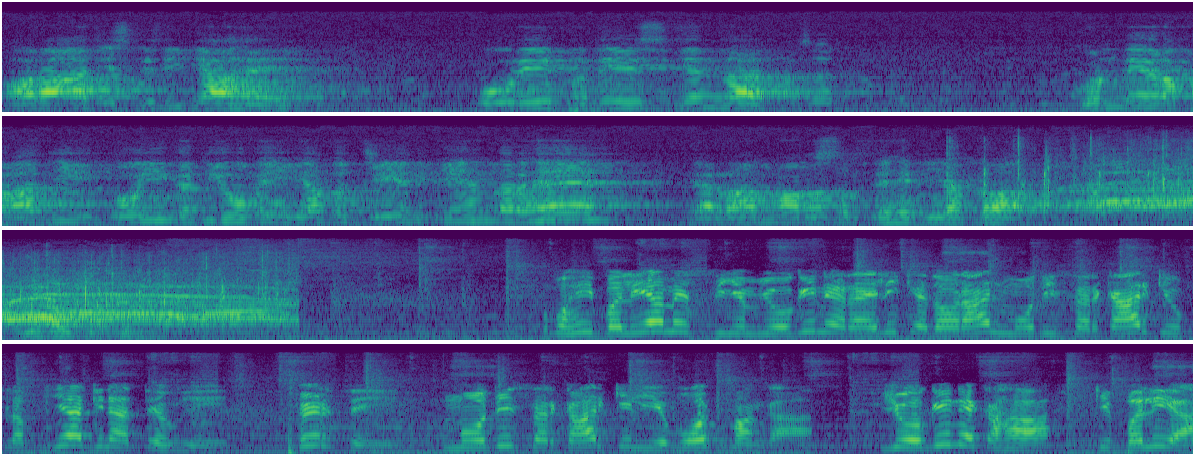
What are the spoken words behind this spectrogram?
और आज स्थिति क्या है? पूरे प्रदेश के अंदर गुंडे और अपराधी दो ही गति हो गई या तो जेल के अंदर है या राम नाम सत्य है की यात्रा निकल चुकी वहीं बलिया में सीएम योगी ने रैली के दौरान मोदी सरकार की उपलब्धियाँ गिनाते हुए फिर से मोदी सरकार के लिए वोट मांगा। योगी ने कहा कि बलिया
